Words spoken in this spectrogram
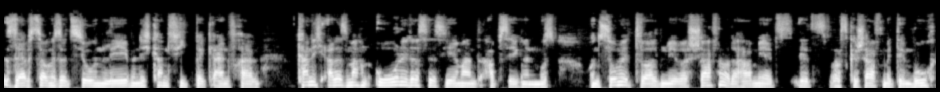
Selbstorganisation leben. Ich kann Feedback einfragen. Kann ich alles machen, ohne dass es jemand absegnen muss. Und somit wollten wir was schaffen oder haben jetzt, jetzt was geschaffen mit dem Buch,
